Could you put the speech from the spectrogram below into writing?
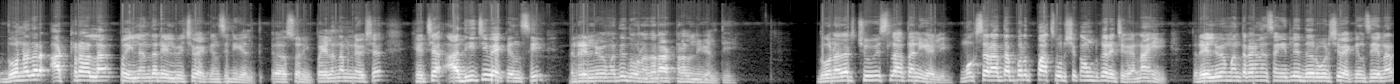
दोन हजार अठराला पहिल्यांदा रेल्वेची वॅकन्सी निघालती सॉरी पहिल्यांदा म्हणण्यापेक्षा ह्याच्या आधीची वॅकन्सी रेल्वेमध्ये दोन हजार अठराला निघालती दोन हजार चोवीसला आता निघाली. मग सर आता परत पाच वर्ष काउंट करायचे का? नाही. रेल्वे मंत्रालयाने सांगितले दरवर्षी वॅकन्सी येणार.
